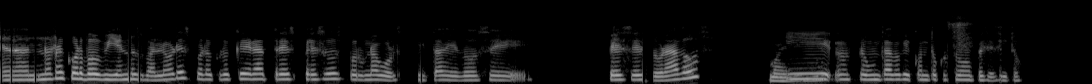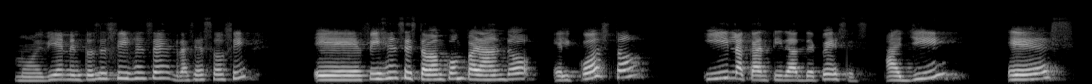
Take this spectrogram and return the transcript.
Ah, no recuerdo bien los valores, pero creo que era 3 pesos por una bolsita de 12 peces dorados. Muy y nos preguntaba que cuánto costaba un pececito. Muy bien, entonces fíjense, gracias Sofi. Eh, fíjense, estaban comparando el costo y la cantidad de peces. Allí es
